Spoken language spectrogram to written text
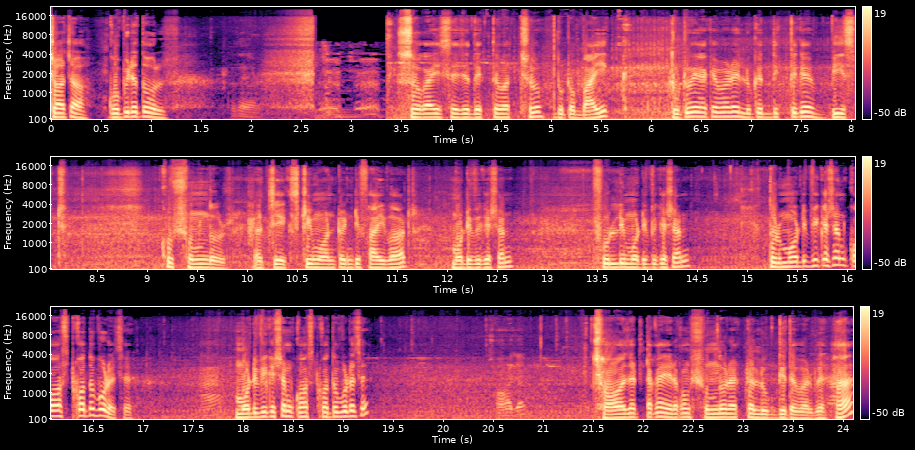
চ চ, গোপীটা তোল। সো গাইস এই যে দেখতে পাচ্ছ দুটো বাইক দুটোই একেবারে লুকের দিক থেকে বিস্ট খুব সুন্দর। হচ্ছে এক্সট্রিম ওয়ান টোয়েন্টি ফাইভ আর মডিফিকেশান ফুললি মডিফিকেশান তোর মডিফিকেশান কস্ট কত পড়েছে? মডিফিকেশান কস্ট কত পড়েছে? ছ হাজার। টাকায় এরকম সুন্দর একটা লুক দিতে পারবে হ্যাঁ?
